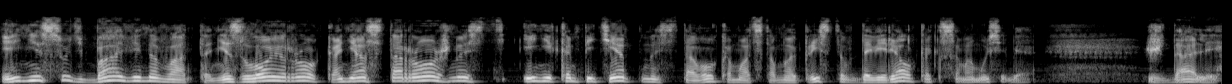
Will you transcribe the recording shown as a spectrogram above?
И не судьба виновата, не злой рок, а неосторожность и некомпетентность того, кому отставной пристав доверял как самому себе. Ждали,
